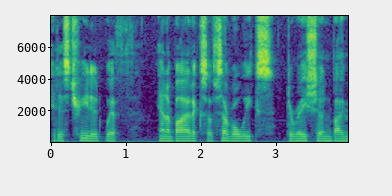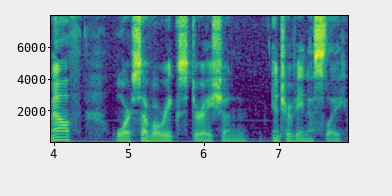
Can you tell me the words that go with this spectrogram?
it is treated with antibiotics of several weeks duration by mouth or several weeks duration intravenously.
